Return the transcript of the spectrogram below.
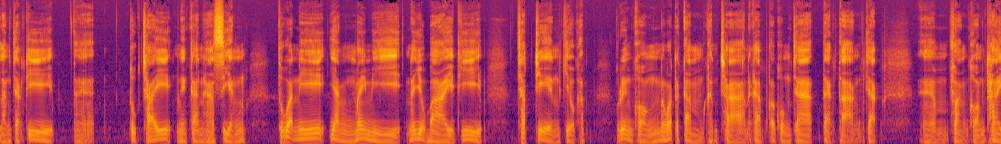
หลังจากที่ถูกใช้ในการหาเสียง ทุกวันนี้ยังไม่มีนโยบายที่ชัดเจนเกี่ยวกับเรื่องของนวัตกรรมกัญชานะครับ ก็คงจะแตกต่างจาก ฝั่งของไทย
